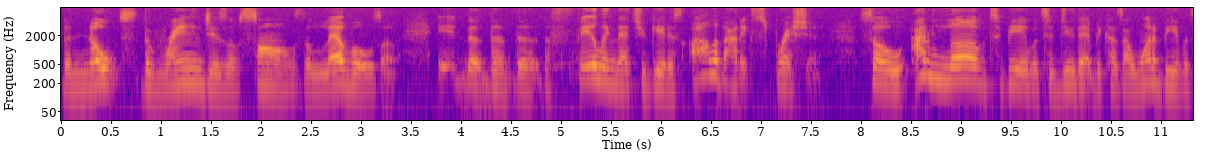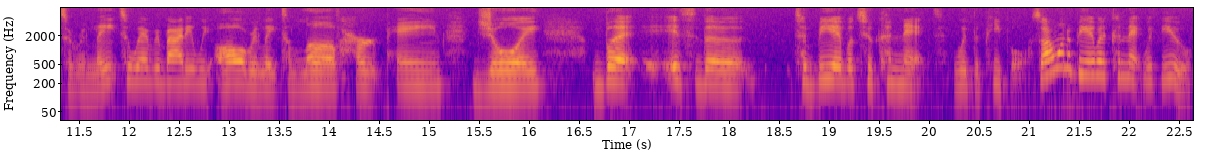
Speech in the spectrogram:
the notes, the ranges of songs, the levels of it, the, the the the feeling that you get is all about expression. So I'd love to be able to do that because I want to be able to relate to everybody. We all relate to love, hurt, pain, joy, but it's the to be able to connect with the people. So I want to be able to connect with you.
